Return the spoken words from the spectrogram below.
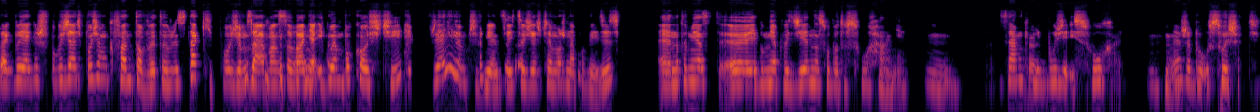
Jakby jak już powiedziałaś poziom kwantowy, to już jest taki poziom zaawansowania i głębokości, że ja nie wiem, czy więcej coś jeszcze można powiedzieć. E, Natomiast e, jakbym miała powiedzieć jedno słowo, to słuchanie. Mm, Zamknij buzię i słuchaj, mhm. nie? żeby usłyszeć.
